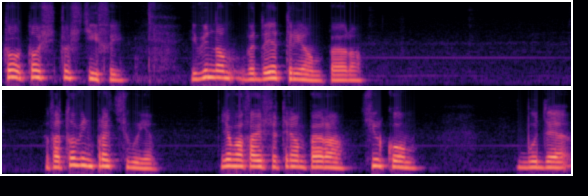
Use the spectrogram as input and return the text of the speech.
то, точ, товстіший. І він нам видає 3 ампера. Зато він працює. Я вважаю, що 3 ампера цілком буде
